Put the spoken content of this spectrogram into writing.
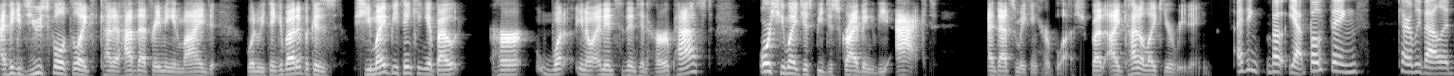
I think it's useful to like kind of have that framing in mind when we think about it because she might be thinking about her what, you know, an incident in her past or she might just be describing the act and that's making her blush. But I kind of like your reading. I think both yeah, both things terribly valid.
